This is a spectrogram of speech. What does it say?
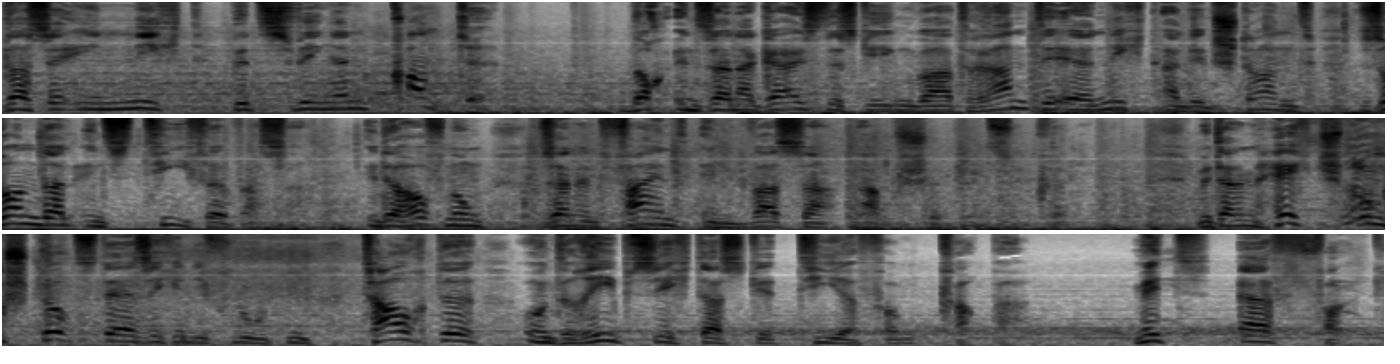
dass er ihn nicht bezwingen konnte. Doch in seiner Geistesgegenwart rannte er nicht an den Strand, sondern ins tiefe Wasser, in der Hoffnung, seinen Feind im Wasser abschütteln zu können. Mit einem Hechtsprung stürzte er sich in die Fluten, tauchte und rieb sich das Getier vom Körper. Mit Erfolg.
